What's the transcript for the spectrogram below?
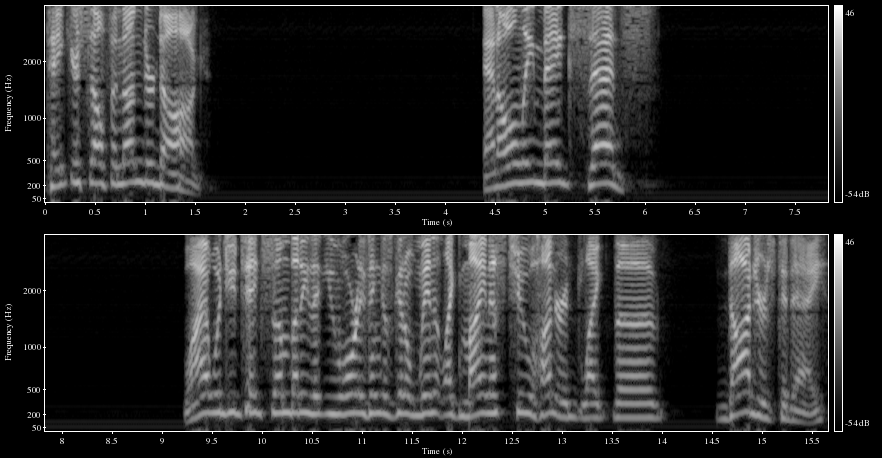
take yourself an underdog. It only makes sense. Why would you take somebody that you already think is going to win at like minus 200 like the Dodgers today?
